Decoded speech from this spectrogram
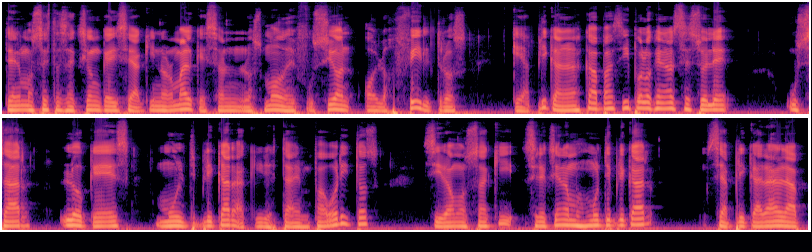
Tenemos esta sección que dice aquí normal, que son los modos de fusión o los filtros que aplican a las capas. Y por lo general se suele usar lo que es multiplicar. Aquí está en favoritos. Si vamos aquí, seleccionamos multiplicar, se aplicará la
